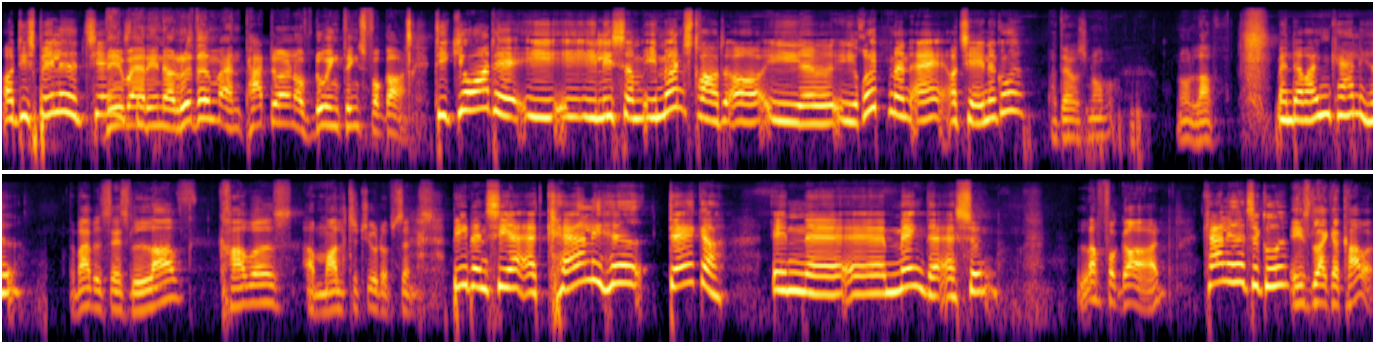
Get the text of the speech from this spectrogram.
og de spillede They tjeneste. were in a rhythm and pattern of doing things for God. De gjorde det i, i, i, ligesom i mønstret og i, øh, i rytmen af at tjene Gud. But there was no no love. Men der var ingen kærlighed. The Bible says love covers a multitude of sins. Bibelen siger, at kærlighed dækker en øh, øh, mængde af synd. Love for God Kærlighed til Gud, is like a cover.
